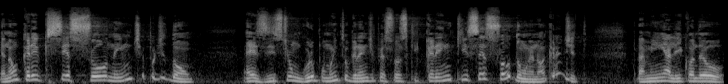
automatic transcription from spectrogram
Eu não creio que cessou nenhum tipo de dom. Né? Existe um grupo muito grande de pessoas que creem que cessou o dom. Eu não acredito. Para mim, ali, quando eu,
